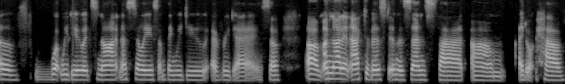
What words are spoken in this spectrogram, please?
of what we do. It's not necessarily something we do every day. So um, I'm not an activist in the sense that um, I don't have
